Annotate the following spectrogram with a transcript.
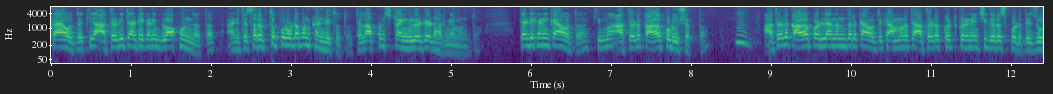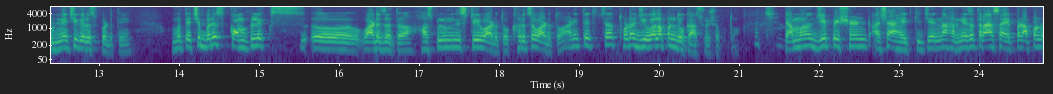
काय होतं की आतडी त्या ठिकाणी ब्लॉक होऊन जातात आणि त्याचा रक्तपुरवठा पण खंडित होतो. त्याला आपण स्ट्रँग्युलेटेड हार्निया म्हणतो. त्या ठिकाणी काय होतं की मग आतडं काळं पडू शकतं. आतडं काळं पडल्यानंतर काय होतं की आम्हाला ते आतडं कट करण्याची गरज पडते जोडण्याची गरज पडते. मग त्याचे बरेच कॉम्प्लेक्स वाढत जातं. हॉस्पिटलमध्ये स्टे वाढतो खर्च वाढतो आणि त्याचा थोडा जीवाला पण धोका असू शकतो. त्यामुळं जे पेशंट असे आहेत की ज्यांना हरण्याचा त्रास आहे पण आपण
